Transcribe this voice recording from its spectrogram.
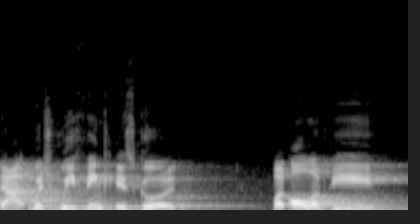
that which we think is good. But all of the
